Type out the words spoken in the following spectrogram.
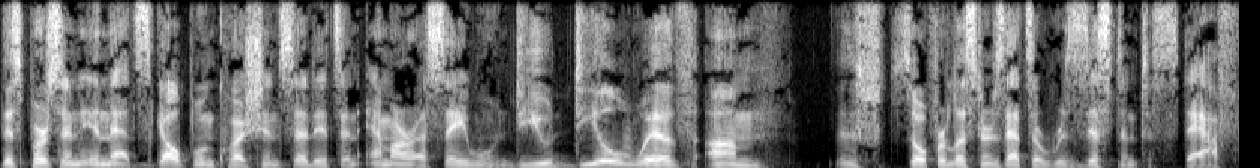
This person in that scalp wound question said it's an MRSA wound. Do you deal with, um, so for listeners, that's a resistant staph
